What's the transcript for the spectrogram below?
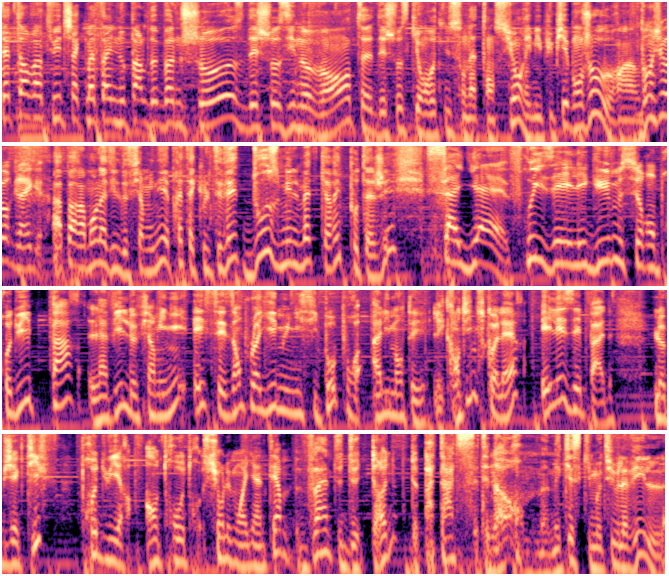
7h28, chaque matin, il nous parle de bonnes choses, des choses innovantes, des choses qui ont retenu son attention. Rémi Pupier, bonjour. Bonjour Greg. Apparemment, la ville de Firminy est prête à cultiver 12 000 mètres carrés de potager. Ça y est, fruits et légumes seront produits par la ville de Firminy et ses employés municipaux pour alimenter les cantines scolaires et les EHPAD. L'objectif produire, entre autres, sur le moyen terme, 22 tonnes de patates. C'est énorme, mais qu'est-ce qui motive la ville?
